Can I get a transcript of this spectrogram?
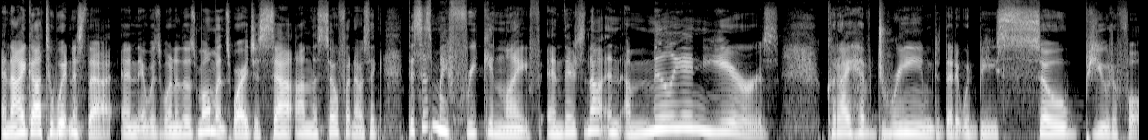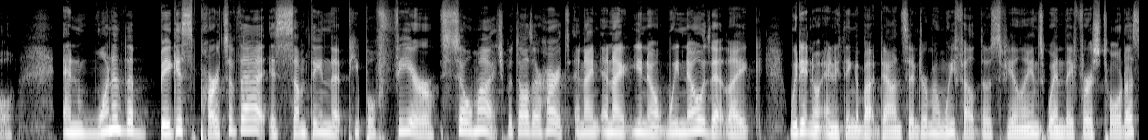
and I got to witness that. And it was one of those moments where I just sat on the sofa and I was like, this is my freaking life. And there's not in a million years could I have dreamed that it would be so beautiful. And one of the biggest parts of that is something that people fear so much with all their hearts. And I and I, you know, we know that like we didn't know anything about Down syndrome and we felt those feelings when they first told us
